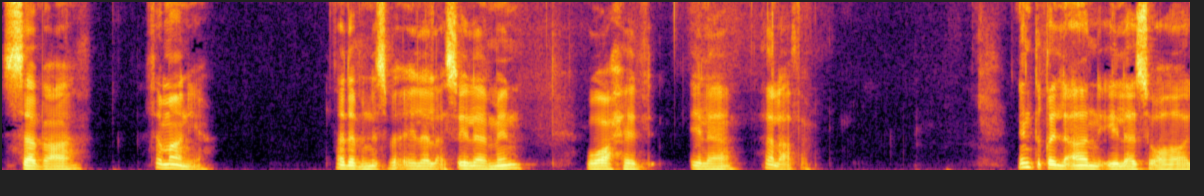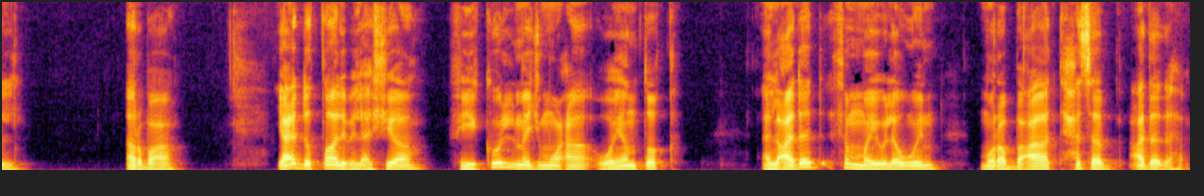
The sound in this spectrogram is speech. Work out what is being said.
سبعة. ثمانية. هذا بالنسبة إلى الأسئلة من واحد إلى ثلاثة. ننتقل الآن إلى سؤال أربعة. يعد الطالب الأشياء في كل مجموعة وينطق العدد ثم يلون مربعات حسب عددها.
